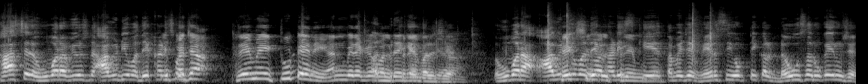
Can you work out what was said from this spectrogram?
ખાસ છે ને હું મારા વ્યૂઝ ને આ વિડીયોમાં દેખાડીશ પાછા ફ્રેમ એ તૂટે નહીં. અનબ્રેકેબલ છે. તો હું મારા આ વિડીયોમાં દેખાડીશ કે તમે જે વેરસી ઓપ્ટિકલ નવું શરૂ કર્યું છે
